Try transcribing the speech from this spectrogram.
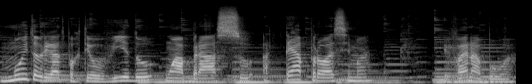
Muito obrigado por ter ouvido. Um abraço, até a próxima e vai na boa.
